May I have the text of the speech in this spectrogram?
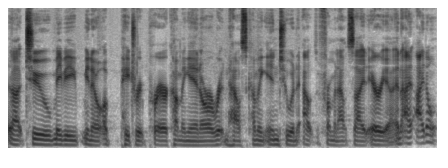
uh, to maybe you know a patriot prayer coming in or a Rittenhouse coming into an out from an outside area and i, I don't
